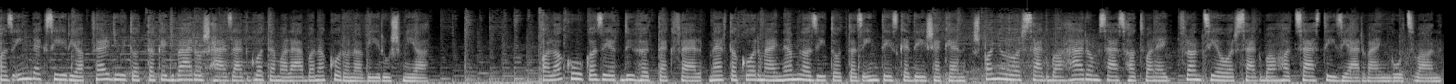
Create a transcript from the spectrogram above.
Az Index írja, felgyújtottak egy városházát Guatemalában a koronavírus miatt. A lakók azért dühödtek fel, mert a kormány nem lazított az intézkedéseken, Spanyolországban 361, Franciaországban 610 járványgóc van.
